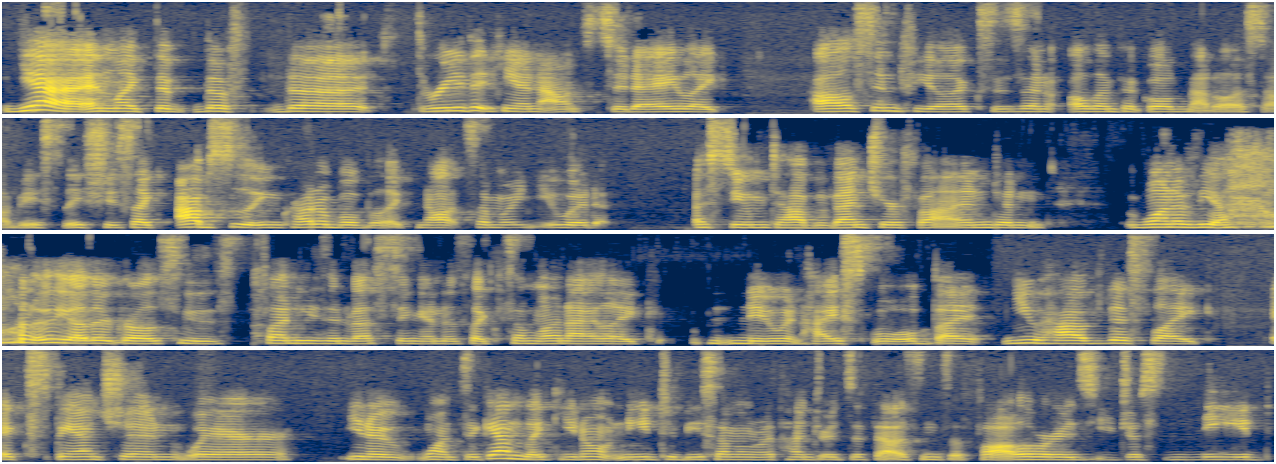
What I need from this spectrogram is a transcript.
Yeah, and like the the the three that he announced today, like Allyson Felix is an Olympic gold medalist. Obviously, she's like absolutely incredible, but like not someone you would assume to have a venture fund. And one of the one of the other girls whose fund he's investing in is like someone I like knew in high school. But you have this like expansion where you know once again like you don't need to be someone with hundreds of thousands of followers. You just need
